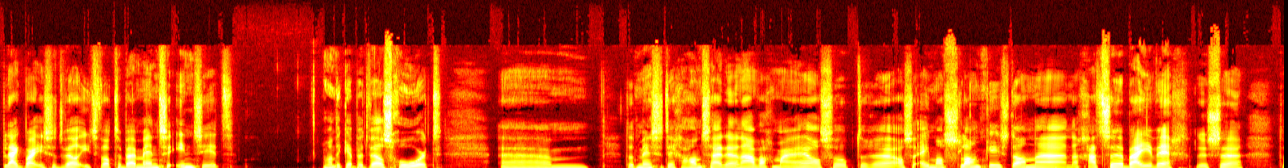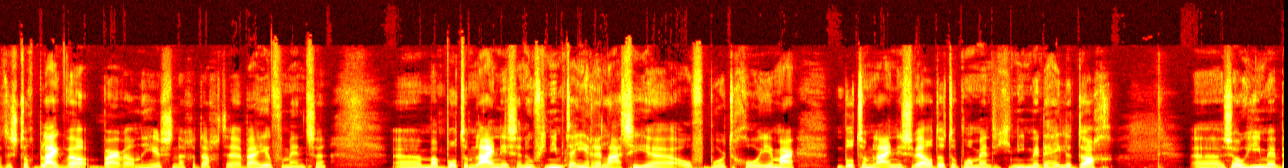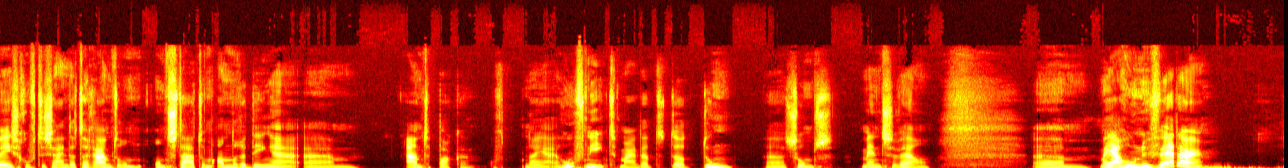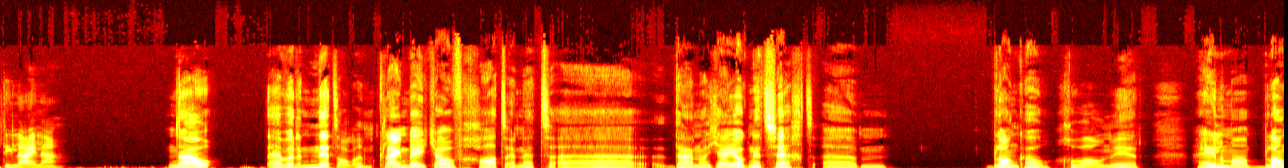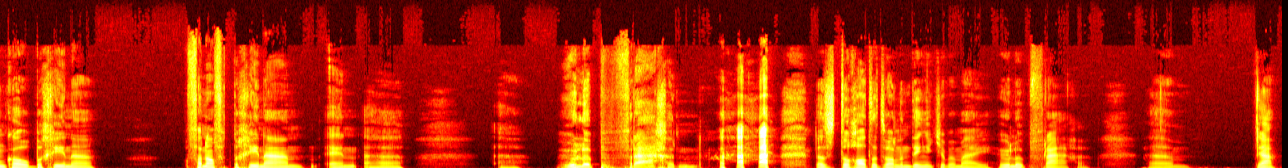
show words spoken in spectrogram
Blijkbaar is het wel iets wat er bij mensen in zit. Want ik heb het wel eens gehoord ehm, dat mensen tegen Hans zeiden: Nou, wacht maar, hè, als, ze op eh, als ze eenmaal slank is, dan, eh, dan gaat ze bij je weg. Dus eh, dat is toch blijkbaar wel een heersende gedachte bij heel veel mensen. Maar bottom line is, en dan hoef je niet meteen je relatie overboord te gooien. Maar bottom line is wel dat op het moment dat je niet meer de hele dag zo hiermee bezig hoeft te zijn, dat er ruimte ontstaat om andere dingen um, aan te pakken. Of nou ja, hoeft niet, maar dat, dat doen soms mensen wel. Um, maar ja, hoe nu verder, Delilah? Nou, daar hebben we het net al een klein beetje over gehad. En net, uh, Daan, wat jij ook net zegt. Um, blanco, gewoon weer helemaal blanco beginnen. Vanaf het begin aan. En uh, uh, hulp vragen. dat is toch altijd wel een dingetje bij mij. Hulp vragen. Um, ja.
